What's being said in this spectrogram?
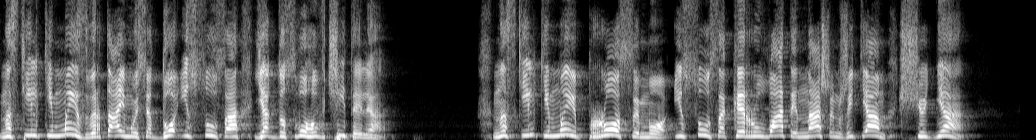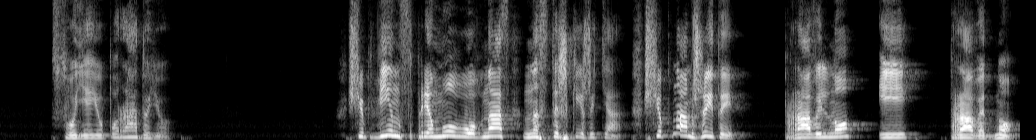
Настільки ми звертаємося до Ісуса як до свого вчителя. Наскільки ми просимо Ісуса керувати нашим життям щодня своєю порадою, щоб Він спрямовував нас на стежки життя, щоб нам жити правильно і праведно.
